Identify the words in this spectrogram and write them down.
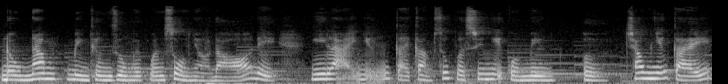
đầu năm mình thường dùng cái cuốn sổ nhỏ đó để ghi lại những cái cảm xúc và suy nghĩ của mình ở trong những cái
